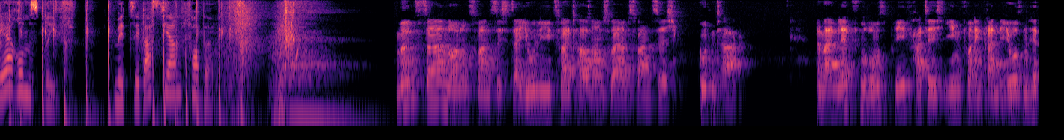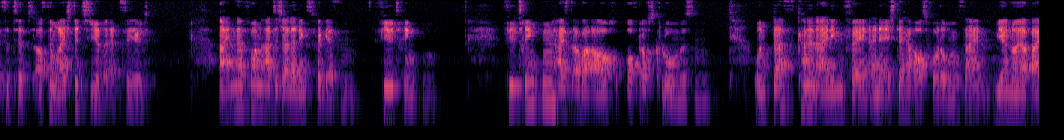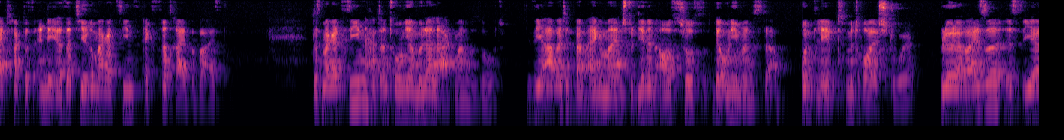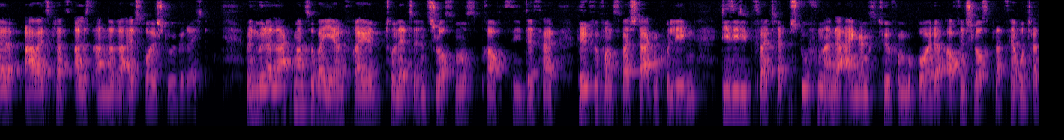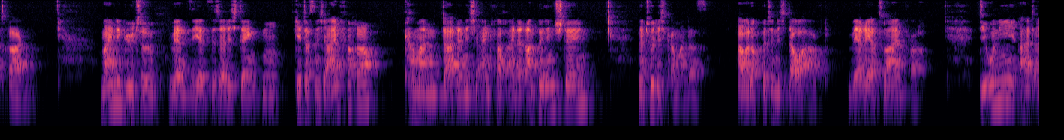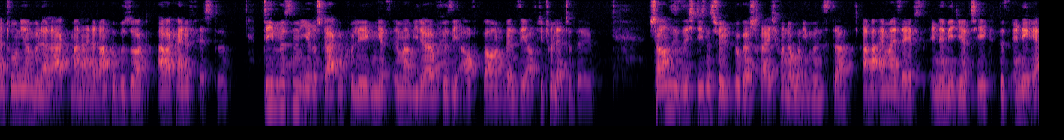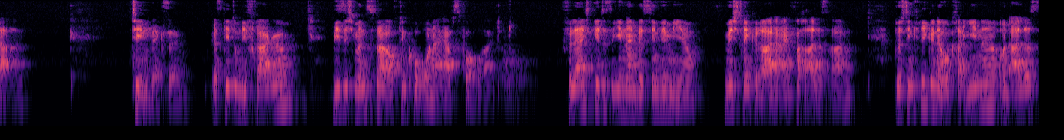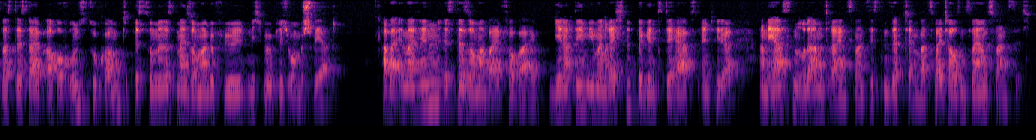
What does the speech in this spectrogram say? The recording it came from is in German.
Der Rumsbrief mit Sebastian Fobbe. Münster, 29. Juli 2022. Guten Tag. In meinem letzten Rumsbrief hatte ich Ihnen von den grandiosen Hitzetipps aus dem Reich der Tiere erzählt. Einen davon hatte ich allerdings vergessen. Viel trinken. Viel trinken heißt aber auch oft aufs Klo müssen. Und das kann in einigen Fällen eine echte Herausforderung sein, wie ein neuer Beitrag des NDR Satire-Magazins Extra 3 beweist. Das Magazin hat Antonia Müller-Lagmann besucht. Sie arbeitet beim Allgemeinen Studierendenausschuss der Uni Münster und lebt mit Rollstuhl. Blöderweise ist ihr Arbeitsplatz alles andere als rollstuhlgerecht. Wenn Müller-Lagmann zur barrierenfreien Toilette ins Schloss muss, braucht sie deshalb Hilfe von zwei starken Kollegen, die sie die zwei Treppenstufen an der Eingangstür vom Gebäude auf den Schlossplatz heruntertragen. Meine Güte, werden Sie jetzt sicherlich denken, geht das nicht einfacher? Kann man da denn nicht einfach eine Rampe hinstellen? Natürlich kann man das. Aber doch bitte nicht dauerhaft. Wäre ja zu einfach. Die Uni hat Antonia Müller-Lagmann eine Rampe besorgt, aber keine feste. Die müssen ihre starken Kollegen jetzt immer wieder für sie aufbauen, wenn sie auf die Toilette will. Schauen Sie sich diesen Schildbürgerstreich von der Uni Münster aber einmal selbst in der Mediathek des NDR an. Themenwechsel. Es geht um die Frage, wie sich Münster auf den Corona-Herbst vorbereitet. Vielleicht geht es Ihnen ein bisschen wie mir. Mich strengt gerade einfach alles an. Durch den Krieg in der Ukraine und alles, was deshalb auch auf uns zukommt, ist zumindest mein Sommergefühl nicht wirklich unbeschwert. Aber immerhin ist der Sommer bald vorbei. Je nachdem, wie man rechnet, beginnt der Herbst entweder am 1. oder am 23. September 2022.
